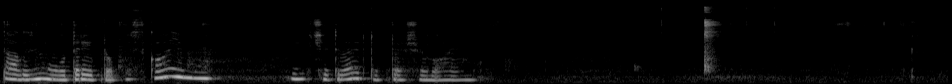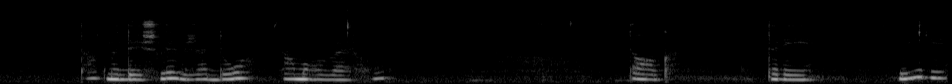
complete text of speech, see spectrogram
Так, знову три пропускаємо і в четверту прошиваємо. Так, ми дійшли вже до самого верху. Так, три сірі.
